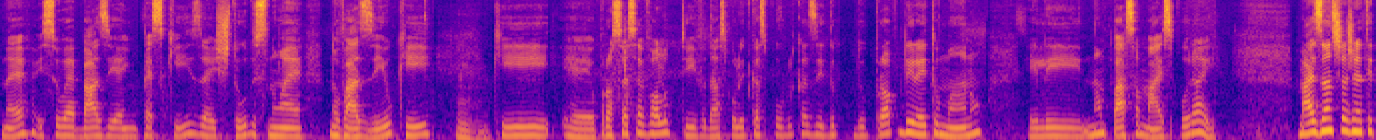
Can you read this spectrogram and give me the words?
né? Isso é base em pesquisa, estudo, isso não é no vazio, que, uhum. que é, o processo evolutivo das políticas públicas e do, do próprio direito humano, ele não passa mais por aí. Mas antes a gente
